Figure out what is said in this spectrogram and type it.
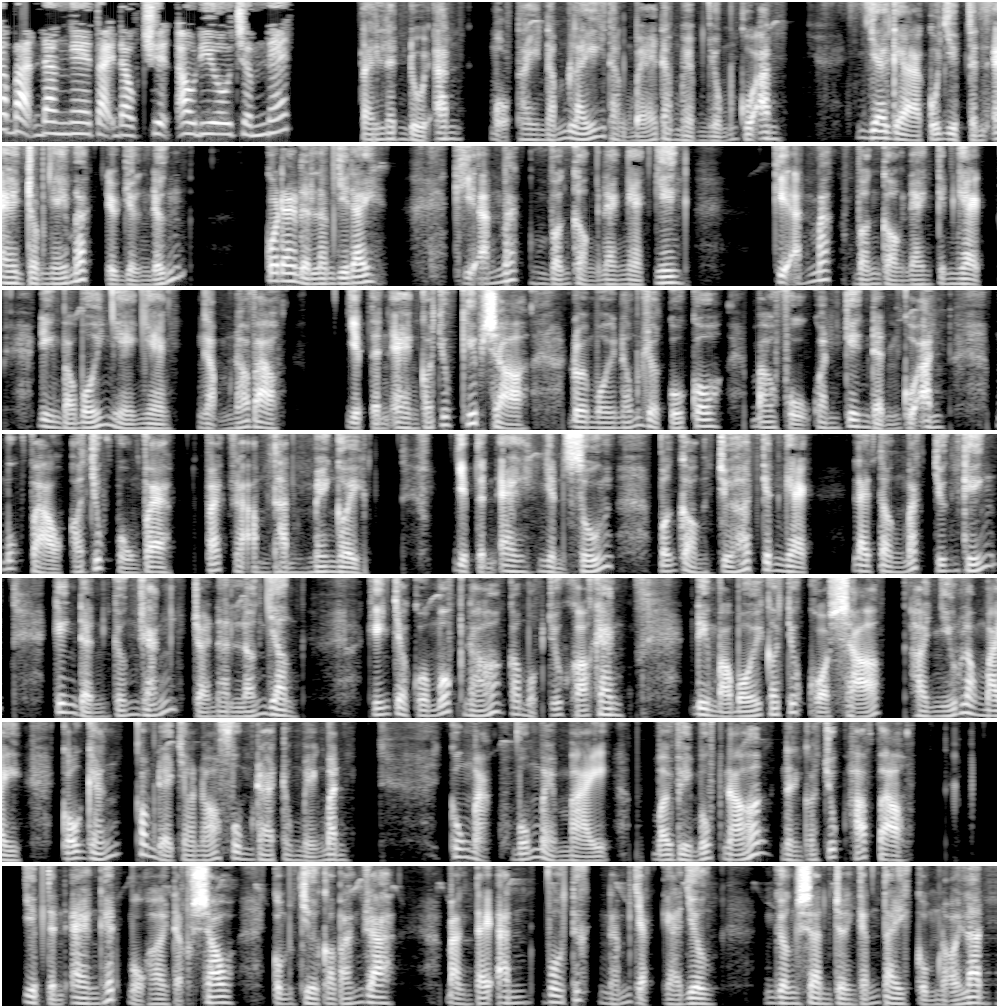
Các bạn đang nghe tại đọc truyện audio.net Tay lên đùi anh, một tay nắm lấy thằng bé đang mềm nhũng của anh. Da gà của Diệp Tịnh An trong nháy mắt đều dựng đứng. Cô đang định làm gì đây? Khi ánh mắt vẫn còn đang ngạc nhiên, khi ánh mắt vẫn còn đang kinh ngạc, Điên Bảo Bối nhẹ nhàng ngậm nó vào. Diệp Tịnh An có chút khiếp sợ, đôi môi nóng rực của cô bao phủ quanh kiên định của anh, mút vào có chút vụn ve, phát ra âm thanh mê người. Diệp Tịnh An nhìn xuống, vẫn còn chưa hết kinh ngạc, lại tận mắt chứng kiến, kiên định cứng rắn trở nên lớn dần, khiến cho cô mốt nó có một chút khó khăn. điền bảo bối có chút khổ sở, hơi nhíu lông mày, cố gắng không để cho nó phun ra trong miệng mình. Khuôn mặt vốn mềm mại, bởi vì mút nó nên có chút hấp vào. Diệp Tịnh An hít một hơi thật sâu, cũng chưa có bắn ra. Bàn tay anh vô thức nắm chặt gà dương, gân xanh trên cánh tay cũng nổi lên.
